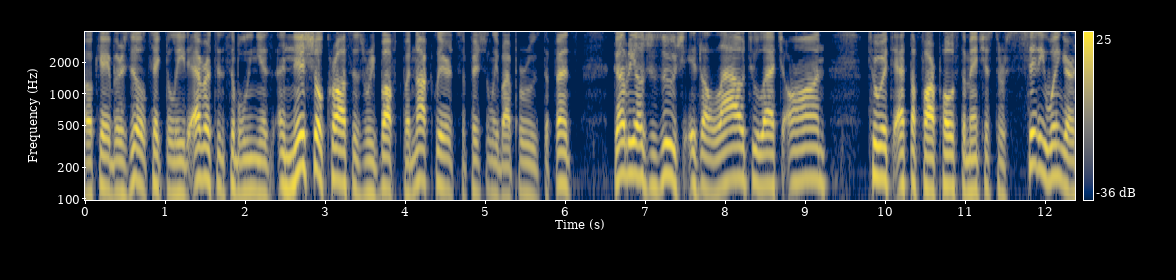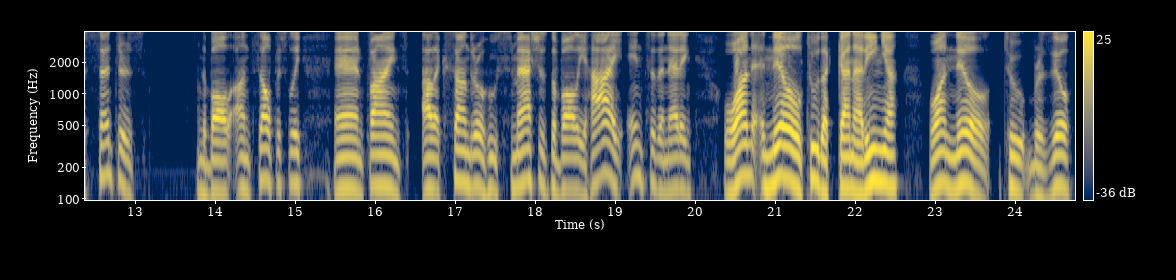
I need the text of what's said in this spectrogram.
Okay, Brazil take the lead. Everton Cebolinha's initial cross is rebuffed, but not cleared sufficiently by Peru's defense. Gabriel Jesus is allowed to latch on to it at the far post. The Manchester City winger centers the ball unselfishly and finds Alex Sandro, who smashes the volley high into the netting. 1 0 to the Canarinha. 1 0 to Brazil.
